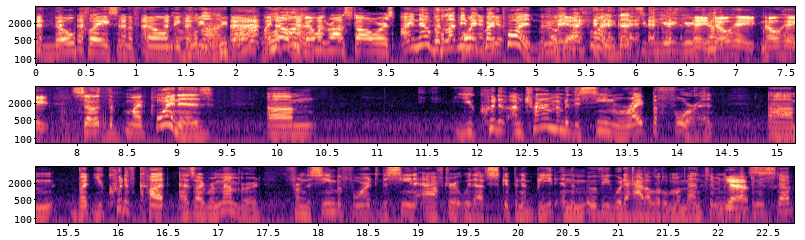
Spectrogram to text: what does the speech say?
on. No place in the film because Hold we, on. we've been with, Hold no, we've been with Ron Stallworth. I know, but let me make my view- point. Let me Okay. make my point. That's you're, you're hey, ju- no hate, no hate. So the, my point is, um, you could have. I'm trying to remember the scene right before it, um, but you could have cut, as I remembered, from the scene before it to the scene after it without skipping a beat, and the movie would have had a little momentum and Yes. and stuff.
